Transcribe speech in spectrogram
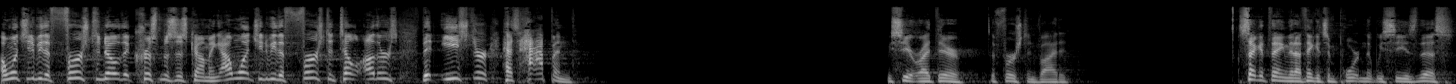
I want you to be the first to know that Christmas is coming. I want you to be the first to tell others that Easter has happened. We see it right there, the first invited. Second thing that I think it's important that we see is this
